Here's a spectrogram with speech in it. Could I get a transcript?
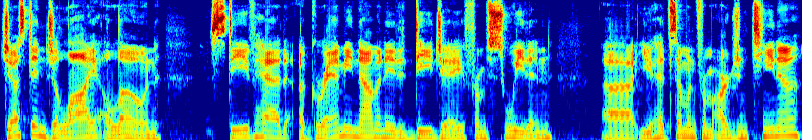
Just in July alone, Steve had a Grammy nominated DJ from Sweden. Uh, you had someone from Argentina,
